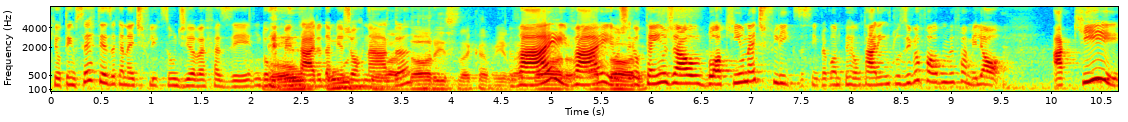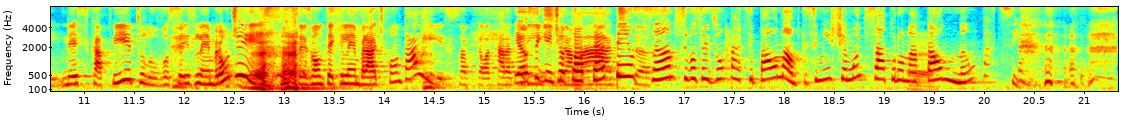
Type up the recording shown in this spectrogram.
Que eu tenho certeza que a Netflix um dia vai fazer um documentário Oh, da minha puta, jornada. Eu adoro isso da Camila. Vai, adoro, vai. Eu, adoro. eu tenho já o bloquinho Netflix, assim, pra quando perguntarem. Inclusive, eu falo pra minha família, ó. Aqui, nesse capítulo, vocês lembram disso. Vocês vão ter que lembrar de contar isso, sabe? Aquela cara E é o triste, seguinte, eu tô até dramática. pensando se vocês vão participar ou não, porque se me encher muito saco no Natal, não participe.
